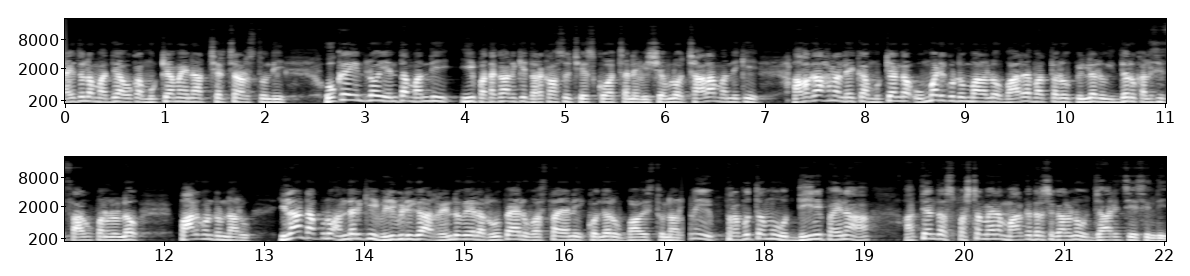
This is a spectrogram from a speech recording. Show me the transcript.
రైతుల మధ్య ఒక ముఖ్యమైన చర్చ నడుస్తుంది. ఒకే ఇంట్లో ఎంతమంది ఈ పథకానికి దరఖాస్తు చేసుకోవచ్చు అనే విషయంలో చాలా మందికి అవగాహన లేక ముఖ్యంగా ఉమ్మడి కుటుంబాలలో భార్యాభర్తలు పిల్లలు ఇద్దరు కలిసి సాగు పనులలో పాల్గొంటున్నారు. ఇలాంటప్పుడు అందరికీ విడివిడిగా రెండు వేల రూపాయలు వస్తాయని కొందరు భావిస్తున్నారు. కానీ ప్రభుత్వము దీనిపైన అత్యంత స్పష్టమైన మార్గదర్శకాలను జారీ చేసింది.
